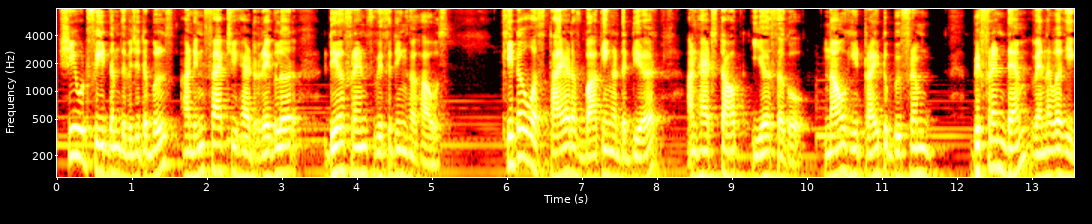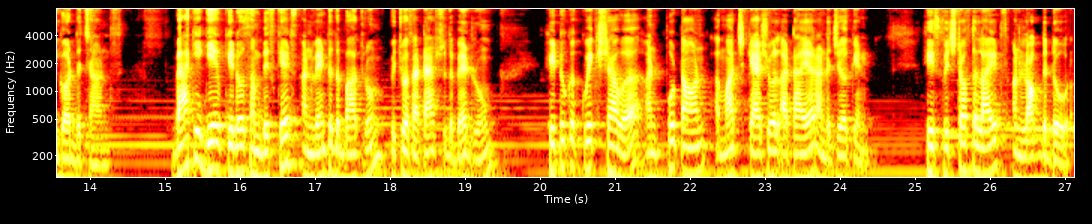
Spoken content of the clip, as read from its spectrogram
she would feed them the vegetables, and in fact, she had regular deer friends visiting her house. Kiddo was tired of barking at the deer and had stopped years ago. Now he tried to befriend, befriend them whenever he got the chance. Becky gave Kiddo some biscuits and went to the bathroom, which was attached to the bedroom. He took a quick shower and put on a much casual attire and a jerkin. He switched off the lights and locked the door.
